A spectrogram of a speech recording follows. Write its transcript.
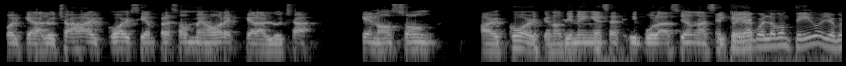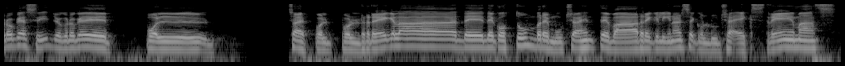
porque las luchas hardcore siempre son mejores que las luchas que no son hardcore, que no tienen esa estipulación. Así Estoy de acuerdo contigo, yo creo que sí, yo creo que por, ¿sabes? Por, por regla de, costumbre, mucha gente va a reclinarse con luchas extremas.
